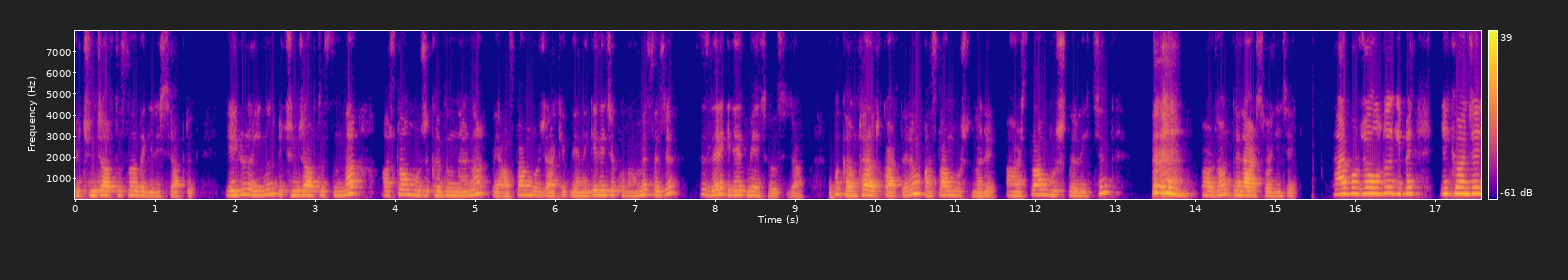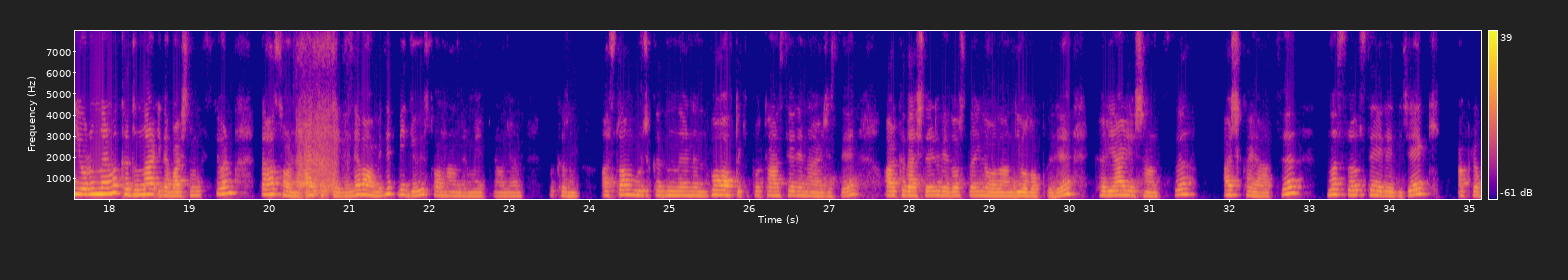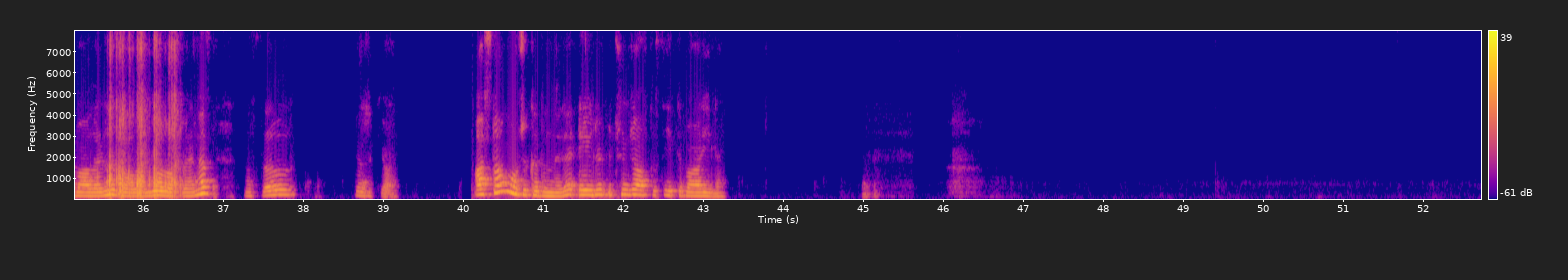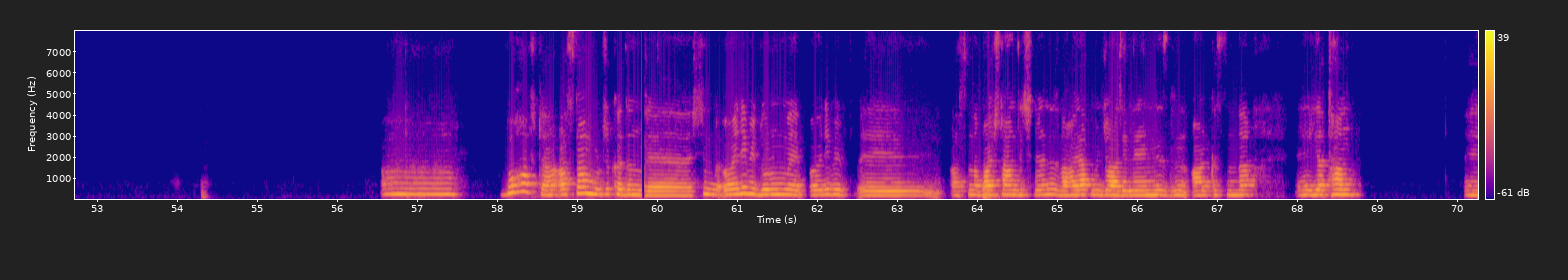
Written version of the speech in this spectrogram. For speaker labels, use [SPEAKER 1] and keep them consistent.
[SPEAKER 1] ayının 3. haftasına da giriş yaptık. Eylül ayının 3. haftasında Aslan Burcu kadınlarına ve Aslan Burcu erkeklerine gelecek olan mesajı sizlere iletmeye çalışacağım. Bakalım tarot kartlarım Aslan Burçları, Arslan Burçları için pardon neler söyleyecek. Her burcu olduğu gibi ilk önce yorumlarıma kadınlar ile başlamak istiyorum. Daha sonra erkeklerle devam edip videoyu sonlandırmayı planlıyorum. Bakalım Aslan Burcu kadınlarının bu haftaki potansiyel enerjisi, arkadaşları ve dostlarıyla olan diyalogları, kariyer yaşantısı, aşk hayatı nasıl seyredecek, akrabalarınızla olan diyaloglarınız nasıl gözüküyor. Aslan Burcu kadınları Eylül 3. haftası itibariyle Aa, bu hafta Aslan Burcu kadınları şimdi öyle bir durum ve öyle bir e, aslında başlangıçlarınız ve hayat mücadelelerinizin arkasında e, yatan e,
